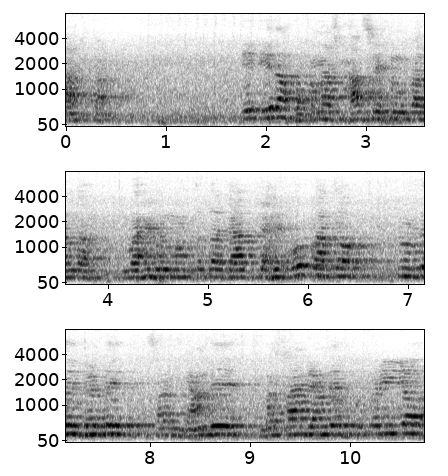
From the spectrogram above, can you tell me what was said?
ਸਾਖਤਾ ਇਹ ਇਹਦਾ ਹੁਕਮ ਹੈ ਹਰ ਸਿੱਖ ਨੂੰ ਕਰਨ ਦਾ। ਵਾਹਿਗੁਰੂ ਮੰਤਰ ਦਾ ਜਾਪ ਚਾਹੇ ਉਹ ਕਰ ਲਓ ਟੁਰਦੇ ਫਿਰਦੇ ਸਾਰੇ ਜਾਂਦੇ ਬੱਸਾਂ ਜਾਂਦੇ ਕਰੀ ਜਾਓ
